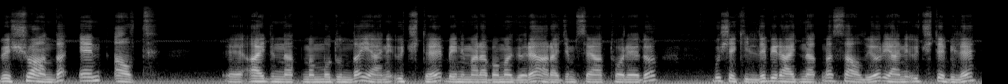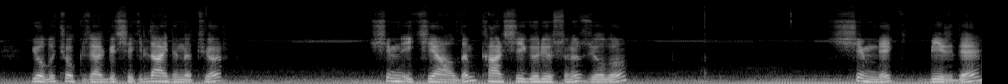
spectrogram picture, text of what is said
ve şu anda en alt e, aydınlatma modunda yani 3'te benim arabama göre aracım Seat Toledo bu şekilde bir aydınlatma sağlıyor. Yani 3'te bile yolu çok güzel bir şekilde aydınlatıyor. Şimdi 2'ye aldım. Karşıyı görüyorsunuz yolu. Şimdi 1'de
